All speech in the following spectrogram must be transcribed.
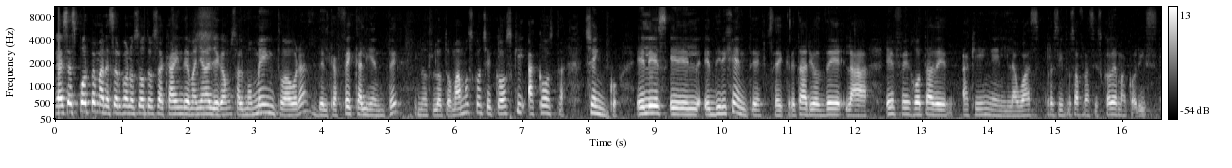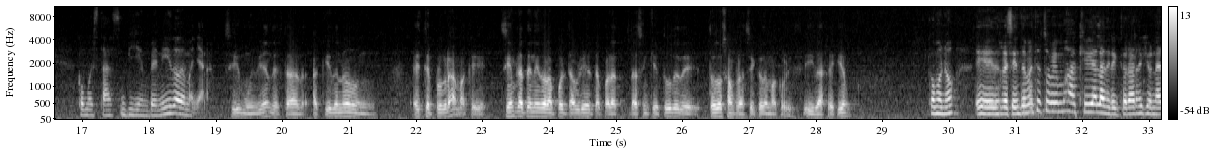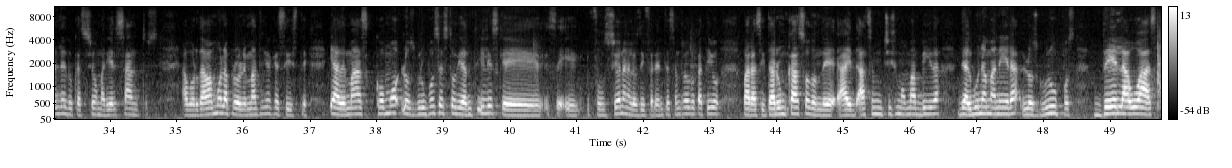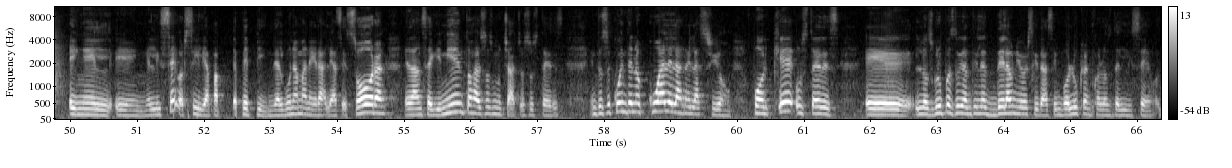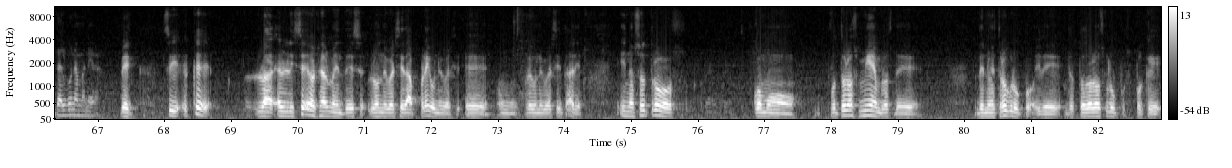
Gracias por permanecer con nosotros acá en De Mañana. Llegamos al momento ahora del café caliente y nos lo tomamos con Tchaikovsky Acosta, Chenko. Él es el, dirigente, secretario de la FJD aquí en, la UAS Recinto San Francisco de Macorís. ¿Cómo estás? Bienvenido de mañana. Sí, muy bien de estar aquí de nuevo en este programa que siempre ha tenido la puerta abierta para las inquietudes de todo San Francisco de Macorís y la región. ¿Cómo no? Eh, recientemente estuvimos aquí a la directora regional de educación, Mariel Santos, abordábamos la problemática que existe y además cómo los grupos estudiantiles que eh, funcionan en los diferentes centros educativos, para citar un caso donde hay, hacen muchísimo más vida, de alguna manera los grupos de la UAS en el, en el Liceo Ercilia Pepín, de alguna manera le asesoran, le dan seguimientos a esos muchachos ustedes. Entonces cuéntenos cuál es la relación, por qué ustedes, eh, los grupos estudiantiles de la universidad, se involucran con los del liceo de alguna manera. Bien, sí, es que el liceo realmente es la universidad eh, preuniversitaria y nosotros como futuros miembros de, nuestro grupo y de, todos los grupos, porque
